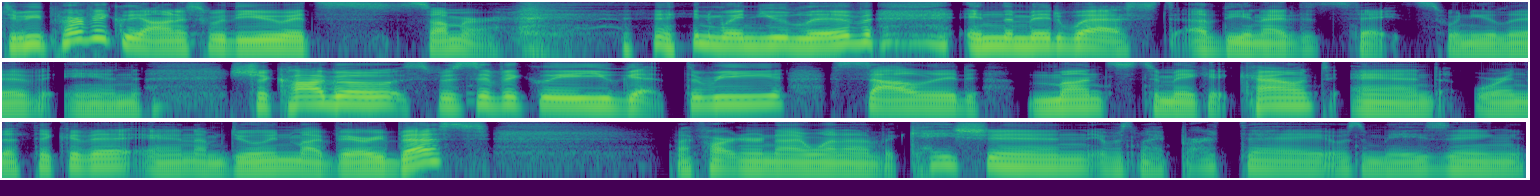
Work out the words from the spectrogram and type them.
to be perfectly honest with you, it's summer. and when you live in the Midwest of the United States, when you live in Chicago specifically, you get three solid months to make it count. And we're in the thick of it, and I'm doing my very best. My partner and I went on vacation. It was my birthday. It was amazing.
